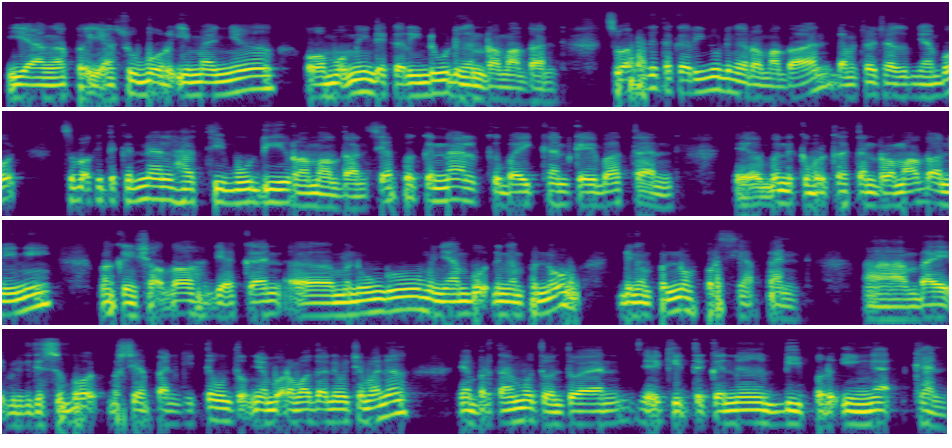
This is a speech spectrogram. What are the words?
yang apa yang subur imannya, orang mukmin dia akan rindu dengan Ramadan. Sebab apa kita akan rindu dengan Ramadan dan macam cara menyambut? Sebab kita kenal hati budi Ramadan. Siapa kenal kebaikan, kehebatan, ya, benda keberkatan Ramadan ini, maka insya-Allah dia akan uh, menunggu menyambut dengan penuh dengan penuh persiapan. Ha, baik bila kita sebut persiapan kita untuk menyambut Ramadan ni macam mana? Yang pertama tuan-tuan ya, kita kena diperingatkan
